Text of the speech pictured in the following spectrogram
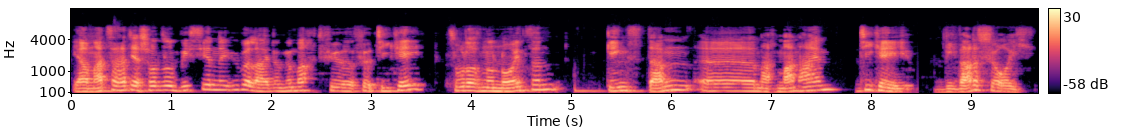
Ja, Matze hat ja schon so ein bisschen eine Überleitung gemacht für, für TK. 2019 ging es dann äh, nach Mannheim. TK, wie war das für euch?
